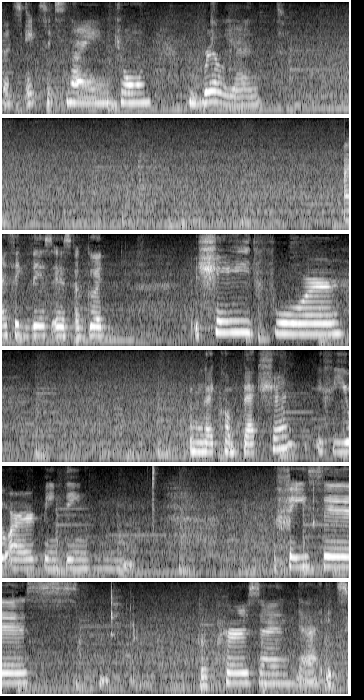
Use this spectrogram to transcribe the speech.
That's 869 Jaune Brilliant. I think this is a good shade for like complexion if you are painting faces. Or person yeah it's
